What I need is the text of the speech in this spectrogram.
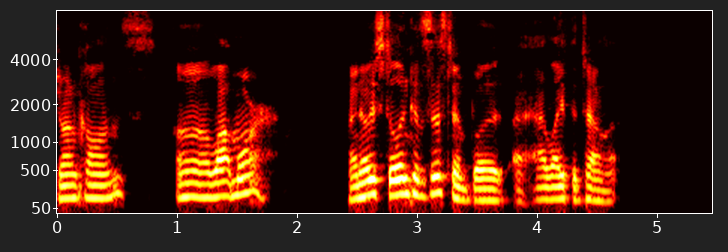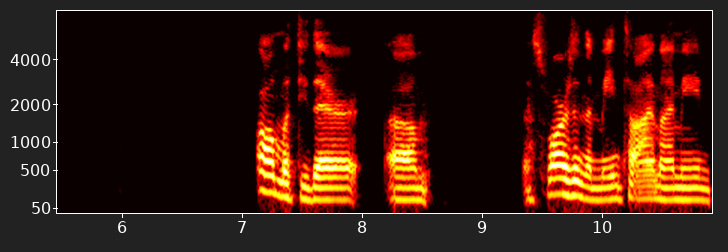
John Collins uh, a lot more. I know he's still inconsistent, but I, I like the talent. I'm with you there. Um, as far as in the meantime, I mean,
